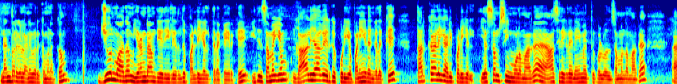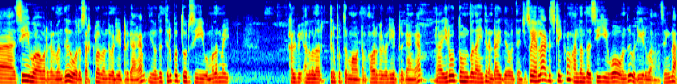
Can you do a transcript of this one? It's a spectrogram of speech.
நண்பர்கள் அனைவருக்கும் வணக்கம். ஜூன் மாதம் இரண்டாம் தேதியிலிருந்து பள்ளிகள் திறக்க இருக்கு. இது சமயம் காலியாக இருக்கக்கூடிய பணியிடங்களுக்கு தற்காலிக அடிப்படையில் எஸ்எம்சி மூலமாக ஆசிரியர்களை நியமித்துக் கொள்வது சம்பந்தமாக சிஇஓ அவர்கள் வந்து ஒரு சர்க்குலர் வந்து வெளியிட்டிருக்காங்க. இது வந்து திருப்பத்தூர் சிஇஓ முதன்மை கல்வி அலுவலர் திருப்பத்தூர் மாவட்டம் அவர்கள் வெளியிட்டிருக்காங்க. இருபத்தொன்பது ஐந்து ரெண்டாயிரத்தி இருபத்தஞ்சி. ஸோ எல்லா டிஸ்ட்ரிக்கும் அந்தந்த சிஇஓ வந்து வெளியிடுவாங்க. சரிங்களா?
